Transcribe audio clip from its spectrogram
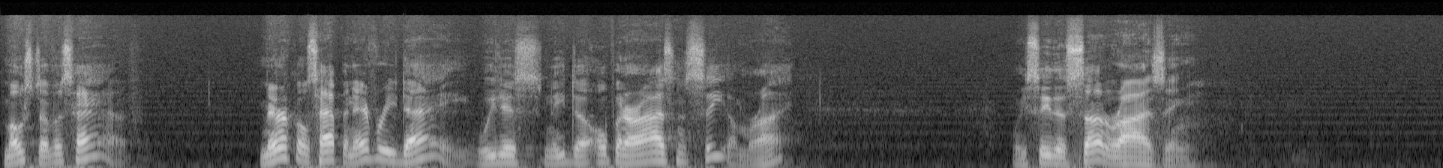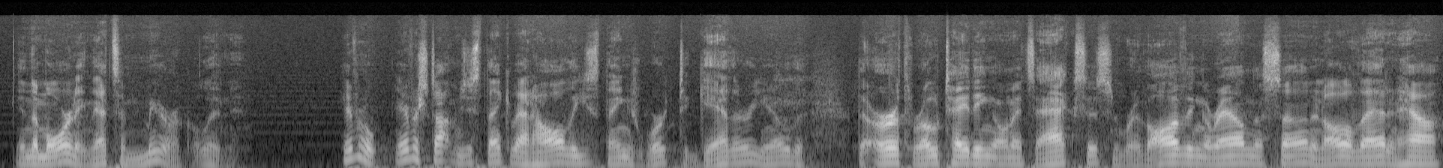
Most of us have. Miracles happen every day. We just need to open our eyes and see them, right? We see the sun rising in the morning. That's a miracle, isn't it? Ever, ever stop and just think about how all these things work together? You know, the, the earth rotating on its axis and revolving around the sun and all of that, and how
